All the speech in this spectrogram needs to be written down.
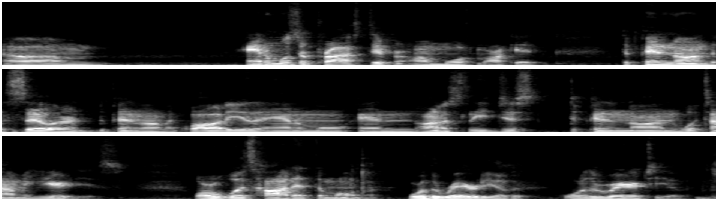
um, animals are priced different on morph market, depending on the seller, depending on the quality of the animal, and honestly, just depending on what time of year it is, or what's hot at the moment. Or the rarity of it. or the rarity of it.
